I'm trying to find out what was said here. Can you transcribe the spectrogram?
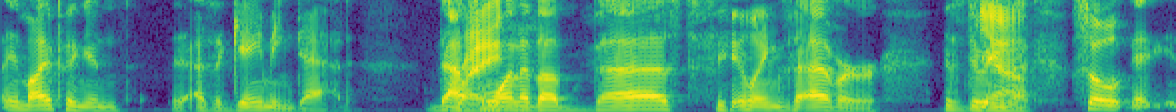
in my opinion, as a gaming dad, that's right. one of the best feelings ever is doing yeah. that. So eh,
